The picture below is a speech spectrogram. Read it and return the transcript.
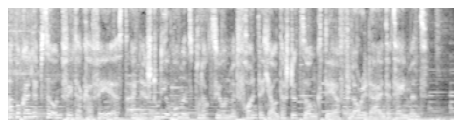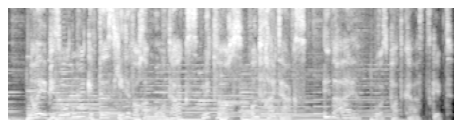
Apokalypse und Filterkaffee ist eine Studio Bummens Produktion mit freundlicher Unterstützung der Florida Entertainment. Neue Episoden gibt es jede Woche montags, mittwochs und freitags. Überall, wo es Podcasts gibt.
